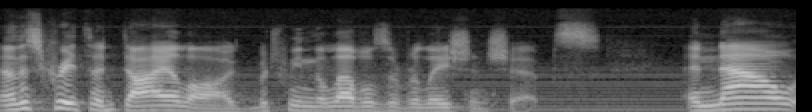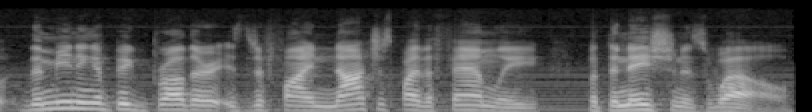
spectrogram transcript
Now, this creates a dialogue between the levels of relationships. And now, the meaning of big brother is defined not just by the family, but the nation as well.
